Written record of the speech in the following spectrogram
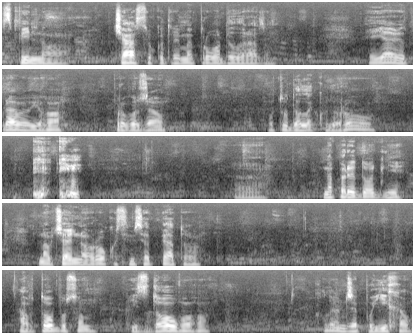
спільного часу, який ми проводили разом. І я відправив його, проважав у ту далеку дорогу. Е, Напередодні навчального року 75-го автобусом із довгого, коли він вже поїхав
